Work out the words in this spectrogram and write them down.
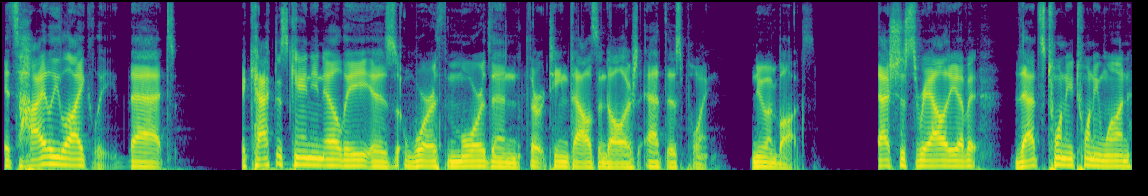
it's highly likely that the Cactus Canyon LE is worth more than thirteen thousand dollars at this point, new in box. That's just the reality of it. That's 2021.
